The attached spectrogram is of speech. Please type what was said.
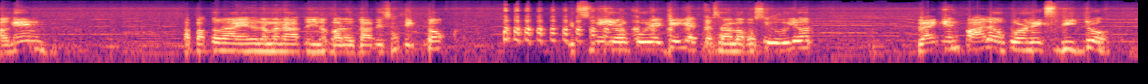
Again, napatunayan na naman natin yung napanood natin sa TikTok. It's me, your Kuya Jay, at kasama ko si Uyot. Like and follow for next video.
